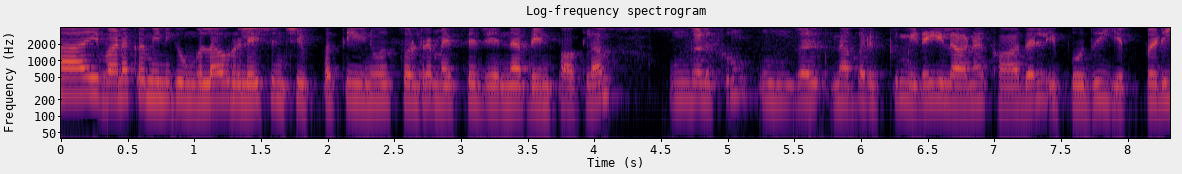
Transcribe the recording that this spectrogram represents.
ஹாய் வணக்கம். இன்றைக்கி உங்கள் லவ் ரிலேஷன்ஷிப் பற்றி யூனிவர்ஸ் சொல்கிற மெசேஜ் என்ன அப்படின்னு பார்க்கலாம். உங்களுக்கும் உங்கள் நபருக்கும் இடையிலான காதல் இப்போது எப்படி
